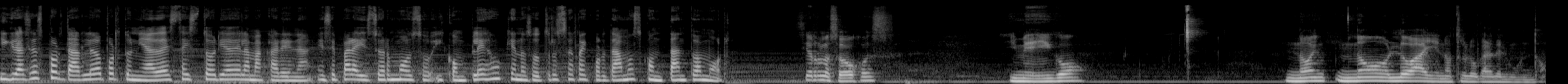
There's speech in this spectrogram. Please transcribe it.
Y gracias por darle la oportunidad a esta historia de la Macarena, ese paraíso hermoso y complejo que nosotros recordamos con tanto amor. Cierro los ojos y me digo, no, no lo hay en otro lugar del mundo.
